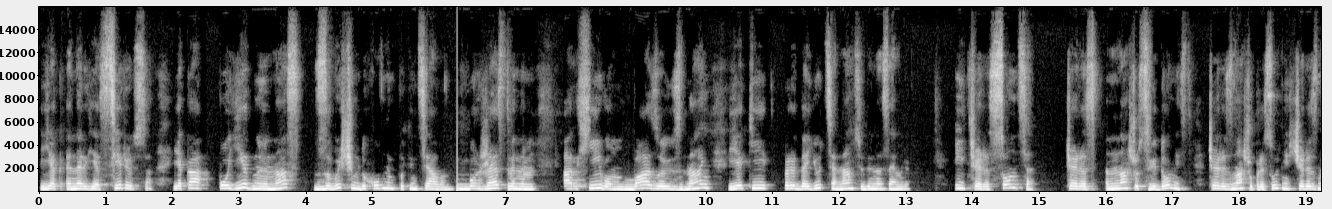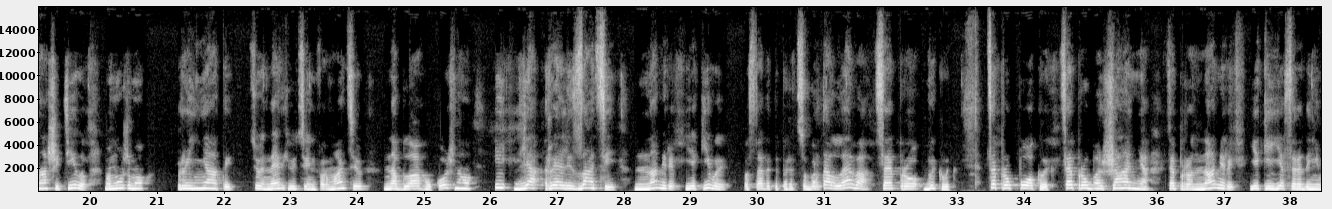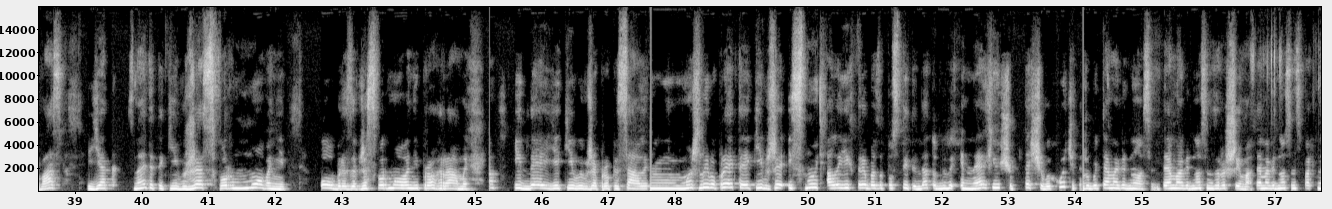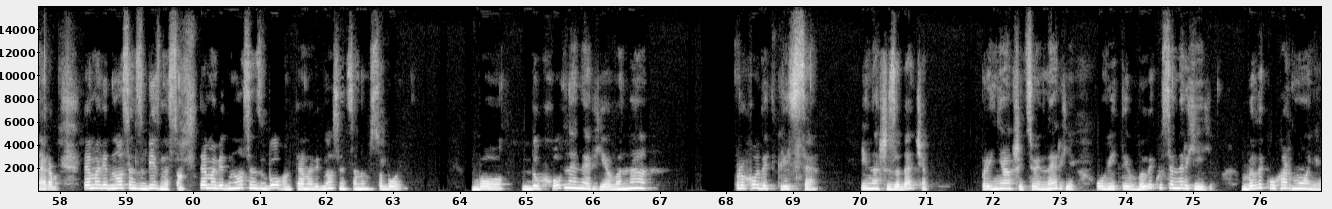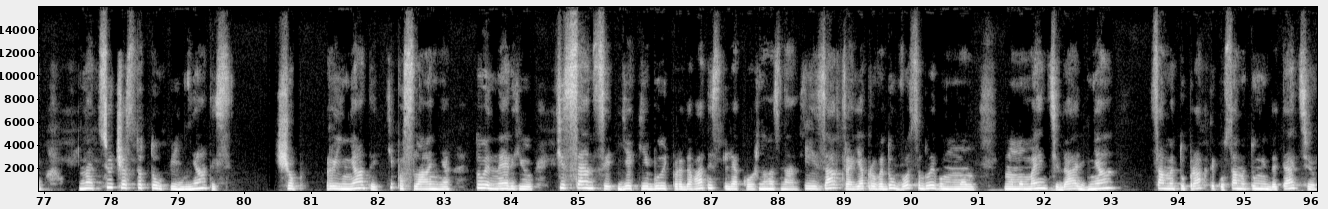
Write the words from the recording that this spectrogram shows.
як енергія Сіріуса, яка поєднує нас з вищим духовним потенціалом, божественним архівом, базою знань, які передаються нам сюди на землю. І через сонце, через нашу свідомість, через нашу присутність, через наше тіло ми можемо прийняти цю енергію, цю інформацію на благо кожного і для реалізації намірів, які ви поставите перед собою. Портал Лева це про виклик, це про поклик, це про бажання, це про наміри, які є всередині вас, як знаєте, такі вже сформовані образи, вже сформовані програми, ідеї, які ви вже прописали, можливо, проекти, які вже існують, але їх треба запустити, дати туди енергію, щоб те, що ви хочете, може бути тема відносин, тема відносин з грошима, тема відносин з партнерами, тема відносин з бізнесом, тема відносин з Богом, тема відносин з самим собою. Бо духовна енергія, вона проходить крізь все. І наша задача, прийнявши цю енергію, увійти в велику синергію, велику гармонію, на цю частоту піднятись, щоб прийняти ті послання, ту енергію, ті сенси, які будуть передаватись для кожного з нас. І завтра я проведу в особливому моменті да, дня саме ту практику, саме ту медитацію,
